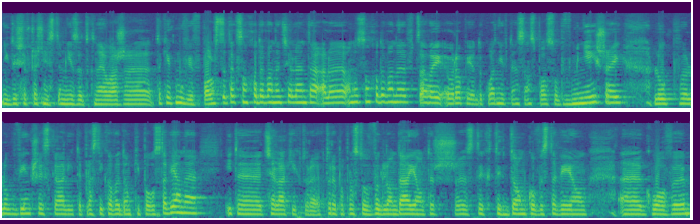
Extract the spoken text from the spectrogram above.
nigdy się wcześniej z tym nie zetknęła, że tak jak mówię, w Polsce tak są hodowane cielęta, ale one są hodowane w całej Europie dokładnie w ten sam sposób, w mniejszej lub, lub większej skali. Te plastikowe domki poustawiane i te cielaki, które, które po prostu wyglądają też z tych, tych domków, wystawiają e, głowy.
